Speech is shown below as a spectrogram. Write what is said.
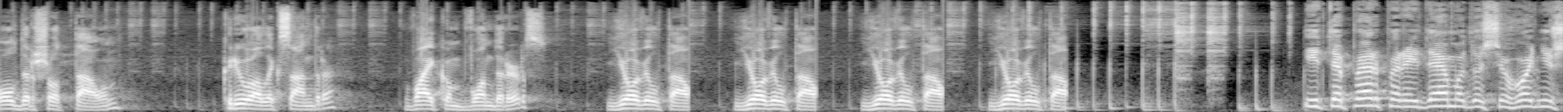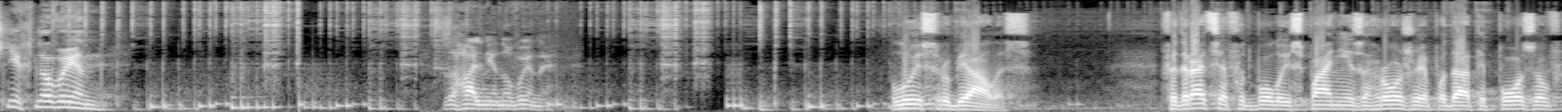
Олдершот Таун, Крю Олександра, Вайком Вондерерс, Йовіл Таун, Йовіл Таун, Йовіл Таун, Йовіл Таун. І тепер перейдемо до сьогоднішніх новин. Загальні новини. Луїс Рубіалес. Федерація футболу Іспанії загрожує подати позов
